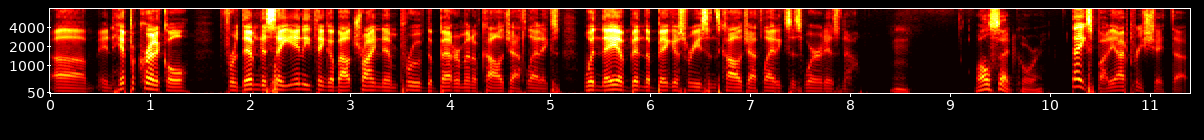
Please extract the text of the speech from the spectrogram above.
um, and hypocritical for them to say anything about trying to improve the betterment of college athletics when they have been the biggest reasons college athletics is where it is now. Well said, Corey. Thanks, buddy. I appreciate that.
